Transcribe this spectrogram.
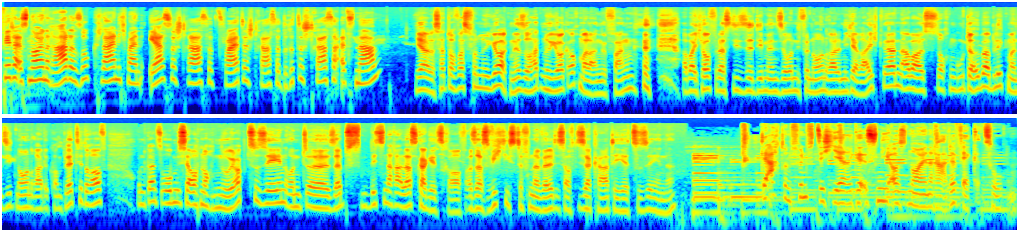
Peter ist Neuenrade so klein. Ich meine, erste Straße, zweite Straße, dritte Straße als Namen. Ja, das hat doch was von New York. Ne? So hat New York auch mal angefangen. Aber ich hoffe, dass diese Dimensionen für Neuenrade nicht erreicht werden. Aber es ist doch ein guter Überblick. Man sieht Neuenrade komplett hier drauf. Und ganz oben ist ja auch noch New York zu sehen. Und äh, selbst bis nach Alaska geht es rauf. Also das Wichtigste von der Welt ist auf dieser Karte hier zu sehen. Ne? Der 58-Jährige ist nie aus Neuenrade weggezogen.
